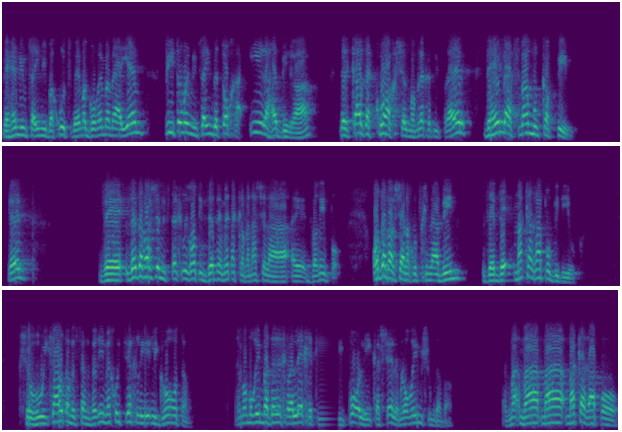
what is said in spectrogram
והם נמצאים מבחוץ והם הגורם המאיים, פתאום הם נמצאים בתוך העיר הבירה, מרכז הכוח של ממלכת ישראל, והם בעצמם מוקפים, כן? וזה דבר שנצטרך לראות אם זה באמת הכוונה של הדברים פה. עוד דבר שאנחנו צריכים להבין, זה מה קרה פה בדיוק. כשהוא היכה אותם בסנוורים, איך הוא הצליח לגרור אותם? הם אמורים בדרך ללכת, ליפול, להיכשל, הם לא רואים שום דבר. אז מה, מה, מה, מה קרה פה?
